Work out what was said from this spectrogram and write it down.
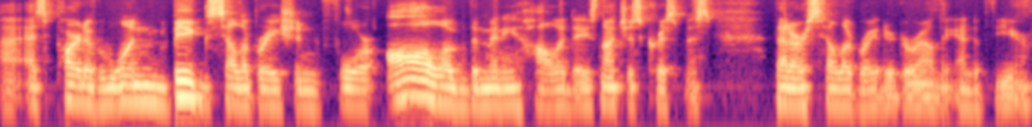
uh, as part of one big celebration for all of the many holidays, not just Christmas, that are celebrated around the end of the year.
